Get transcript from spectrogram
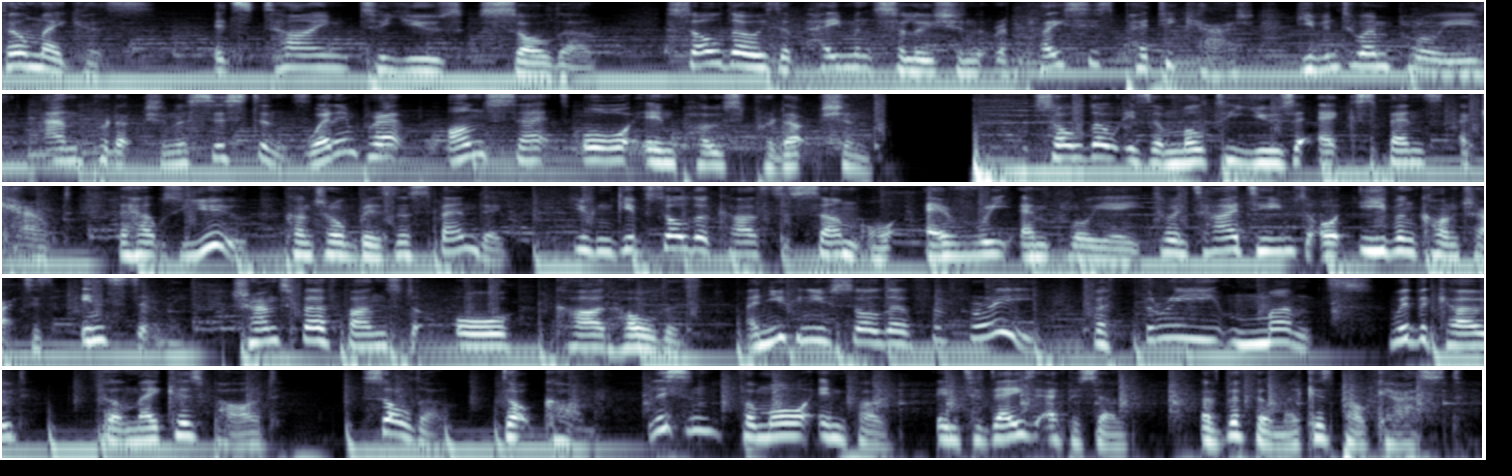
Filmmakers, it's time to use Soldo. Soldo is a payment solution that replaces petty cash given to employees and production assistants when in prep, on set, or in post production. Soldo is a multi user expense account that helps you control business spending. You can give Soldo cards to some or every employee, to entire teams, or even contractors instantly. Transfer funds to all card holders. And you can use Soldo for free for three months with the code FilmmakersPod. Soldo.com. Listen for more info in today's episode of the Filmmakers Podcast.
